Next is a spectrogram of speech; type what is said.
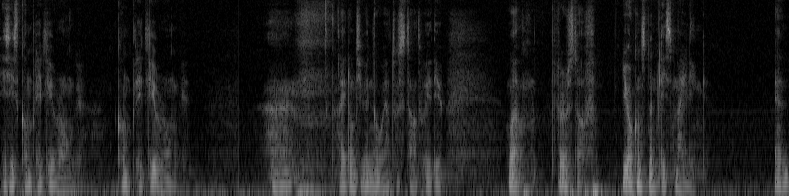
This is completely wrong. Completely wrong. Uh, I don't even know where to start with you. Well, first off, you're constantly smiling. And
